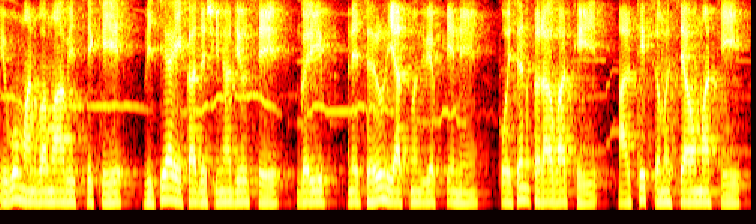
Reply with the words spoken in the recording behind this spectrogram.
એવું માનવામાં આવે છે કે વિજયા એકાદશીના દિવસે ગરીબ અને જરૂરિયાતમંદ વ્યક્તિને ભોજન કરાવવાથી આર્થિક સમસ્યાઓમાંથી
